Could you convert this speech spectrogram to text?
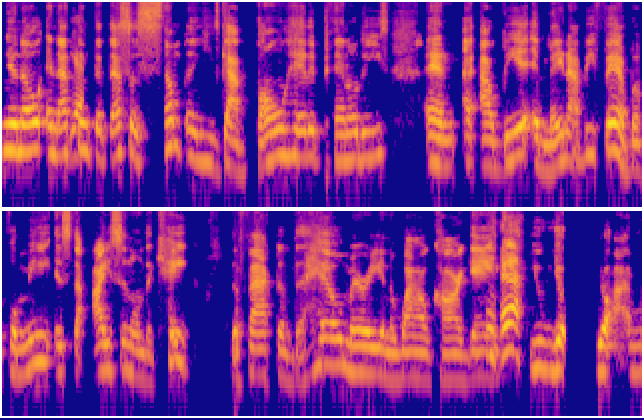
you know. And I yeah. think that that's a something. He's got boneheaded penalties, and albeit it may not be fair, but for me, it's the icing on the cake. The fact of the hail mary in the wild card game. Yeah. You you uh,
